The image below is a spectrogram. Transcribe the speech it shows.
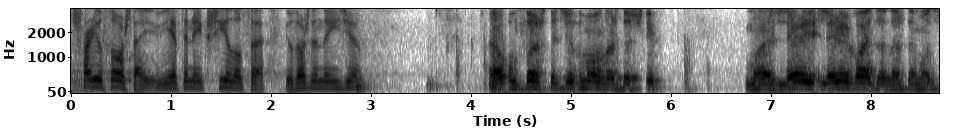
Çfarë ju thoshte ai? Ju jepte ndonjë këshill ose ju thoshte ndonjë gjë? E ai më thoshte gjithmonë thoshte shif Më leri leri vajzat thoshte mos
